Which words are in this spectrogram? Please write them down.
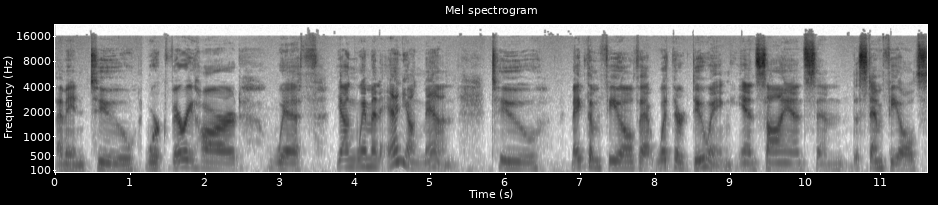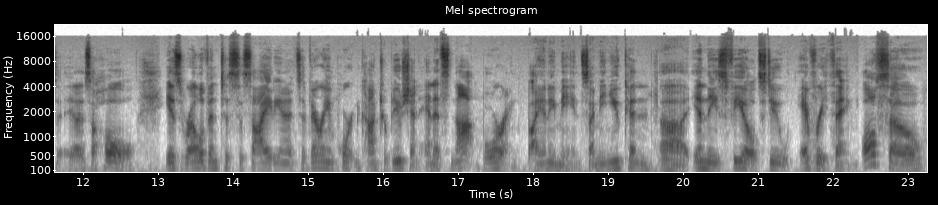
I mean, to work very hard with young women and young men to make them feel that what they're doing in science and the STEM fields as a whole is relevant to society and it's a very important contribution and it's not boring by any means. I mean, you can, uh, in these fields, do everything. Also,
